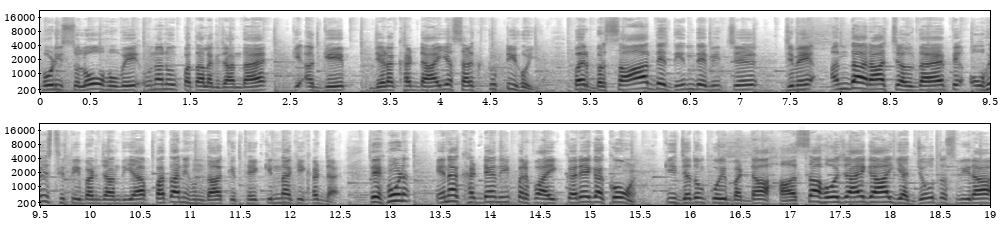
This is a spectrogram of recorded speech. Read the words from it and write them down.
ਥੋੜੀ ਸਲੋ ਹੋਵੇ, ਉਹਨਾਂ ਨੂੰ ਪਤਾ ਲੱਗ ਜਾਂਦਾ ਹੈ ਕਿ ਅੱਗੇ ਜਿਹੜਾ ਖੱਡਾ ਜਾਂ ਸੜਕ ਟੁੱਟੀ ਹੋਈ ਹੈ। ਪਰ ਬਰਸਾਤ ਦੇ ਦਿਨ ਦੇ ਵਿੱਚ ਜਿਵੇਂ ਅੰਧਾ ਰਾਹ ਚੱਲਦਾ ਹੈ ਤੇ ਉਹੀ ਸਥਿਤੀ ਬਣ ਜਾਂਦੀ ਆ, ਪਤਾ ਨਹੀਂ ਹੁੰਦਾ ਕਿੱਥੇ ਕਿੰਨਾ ਕੀ ਖੱਡਾ ਹੈ। ਤੇ ਹੁਣ ਇਹਨਾਂ ਖੱਡਿਆਂ ਦੀ ਭਰਪਾਈ ਕਰੇਗਾ ਕੌਣ? ਕਿ ਜਦੋਂ ਕੋਈ ਵੱਡਾ ਹਾਦਸਾ ਹੋ ਜਾਏਗਾ ਜਾਂ ਜੋ ਤਸਵੀਰਾਂ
